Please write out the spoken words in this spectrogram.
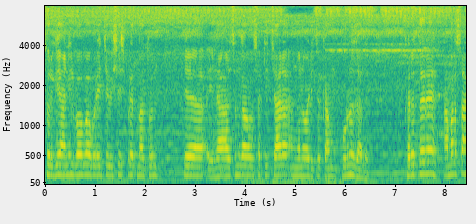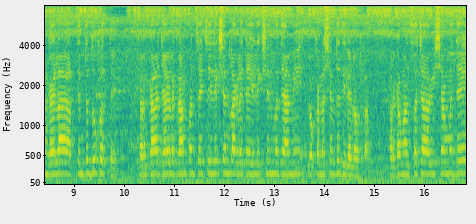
स्वर्गीय अनिल बाबर यांच्या विशेष प्रयत्नातून ह्या ह्या गावासाठी चार अंगणवाडीचं काम पूर्ण झालं खरं तर आम्हाला सांगायला अत्यंत दुःख होतं कारण का ज्यावेळेला ग्रामपंचायतचं इलेक्शन लागलं त्या इलेक्शनमध्ये आम्ही लोकांना शब्द दिलेला होता. कारण का माणसाच्या आयुष्यामध्ये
